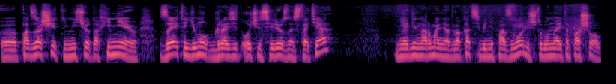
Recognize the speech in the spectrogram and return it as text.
э, подзащитный несет ахинею, за это ему грозит очень серьезная статья, ни один нормальный адвокат себе не позволит, чтобы он на это пошел.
